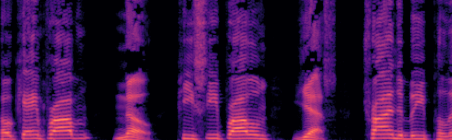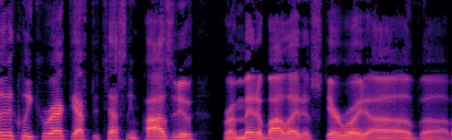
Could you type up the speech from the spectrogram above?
Cocaine problem? No. PC problem? Yes. Trying to be politically correct after testing positive for a metabolite of steroid uh, of uh,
